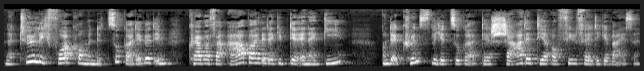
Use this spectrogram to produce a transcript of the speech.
natürlich vorkommende Zucker, der wird im Körper verarbeitet, der gibt dir Energie und der künstliche Zucker, der schadet dir auf vielfältige Weise.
